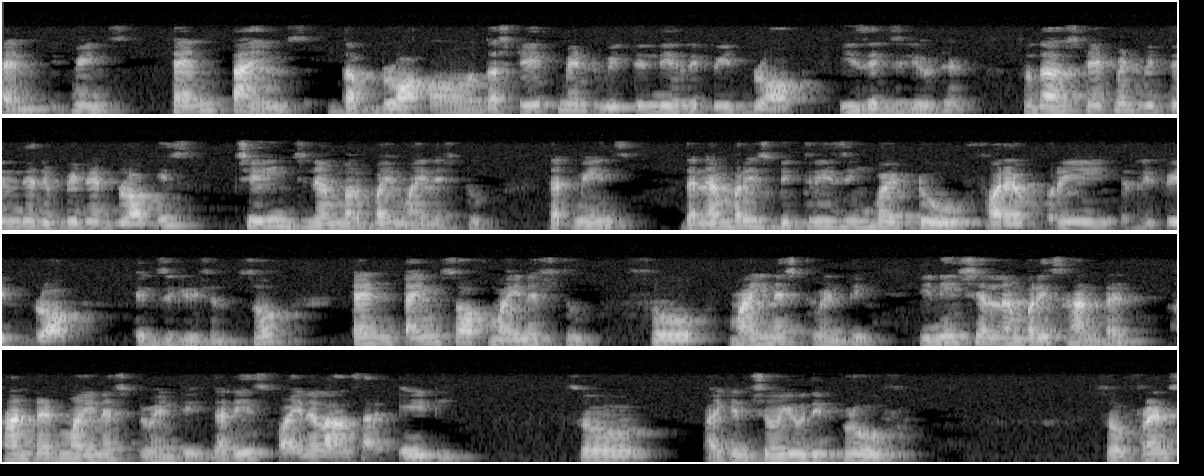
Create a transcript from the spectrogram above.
10 it means 10 times the block uh, the statement within the repeat block is executed. So the statement within the repeated block is change number by minus 2 that means the number is decreasing by 2 for every repeat block execution. So 10 times of minus 2 so minus 20 initial number is 100 100 minus 20 that is final answer 80 so i can show you the proof so friends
